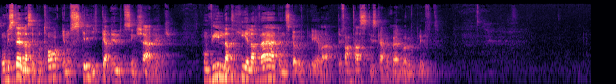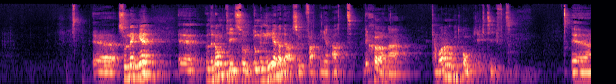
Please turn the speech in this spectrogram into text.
Hon vill ställa sig på taken och skrika ut sin kärlek. Hon vill att hela världen ska uppleva det fantastiska hon själv har upplevt. Eh, så länge, eh, under lång tid så dominerade alltså uppfattningen att det sköna kan vara något objektivt. Eh,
